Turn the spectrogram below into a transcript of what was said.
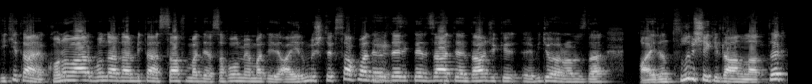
iki tane konu var. Bunlardan bir tane saf madde ve saf olmayan madde diye ayırmıştık. Saf madde Evet. özelliklerini zaten daha önceki e, videolarımızda ayrıntılı bir şekilde anlattık.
